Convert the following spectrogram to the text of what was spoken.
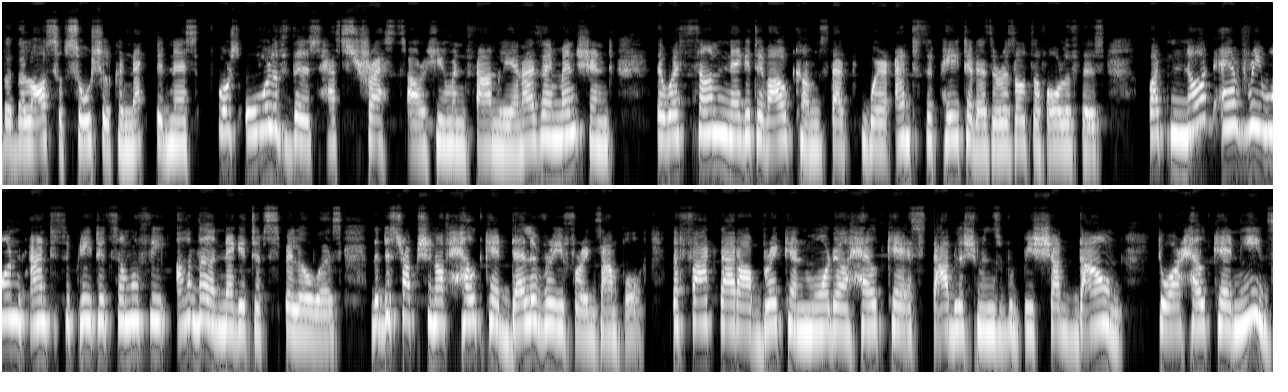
the, the loss of social connectedness. Of course, all of this has stressed our human family. And as I mentioned, there were some negative outcomes that were anticipated as a result of all of this but not everyone anticipated some of the other negative spillovers. The disruption of healthcare delivery, for example, the fact that our brick and mortar healthcare establishments would be shut down to our healthcare needs.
